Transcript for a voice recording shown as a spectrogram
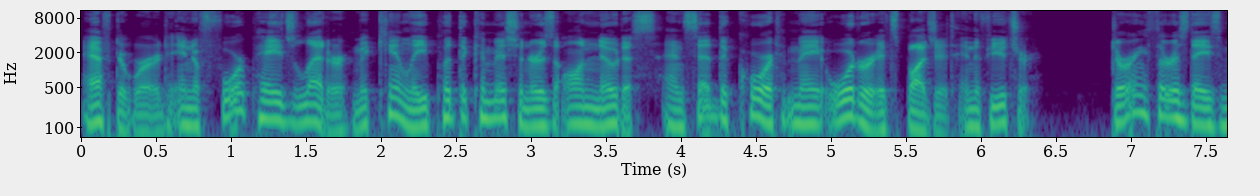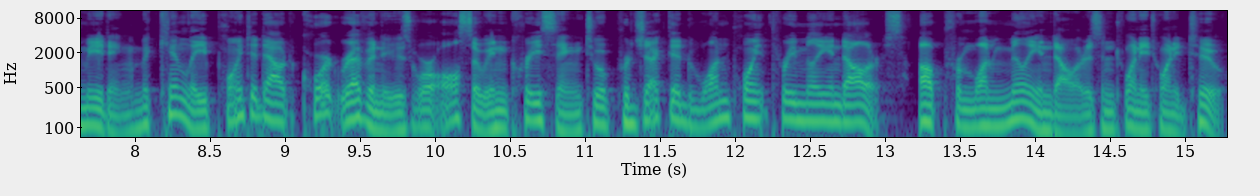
Afterward, in a four page letter, McKinley put the commissioners on notice and said the court may order its budget in the future. During Thursday's meeting, McKinley pointed out court revenues were also increasing to a projected $1.3 million, up from $1 million in 2022.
